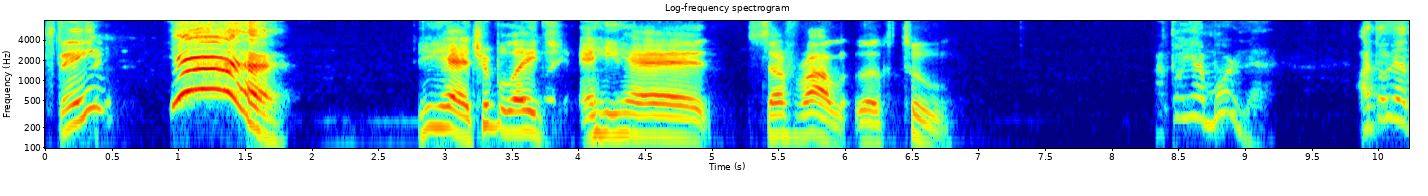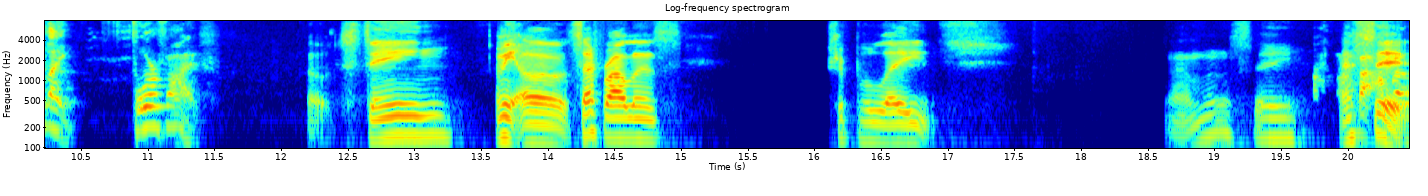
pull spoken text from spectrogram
Sting? Yeah. He had Triple H and he had Seth Rollins uh, too. I thought he had more than that. I thought he had like four or five. Uh, Sting. I mean, uh, Seth Rollins, Triple H. I'm gonna say that's it.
